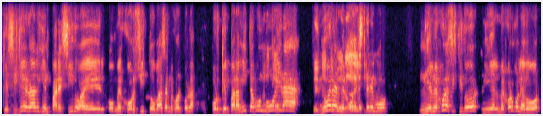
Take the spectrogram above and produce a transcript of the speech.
que si llega alguien parecido a él o mejorcito, va a ser mejor el Puebla, porque para mí Tabú no claro. era, Sí, no era el mejor extremo, ni el mejor asistidor, ni el mejor goleador,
